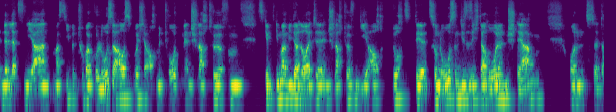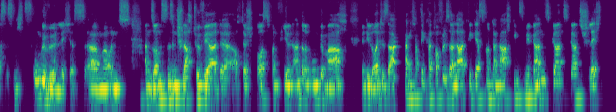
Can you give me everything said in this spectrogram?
in den letzten Jahren massive Tuberkuloseausbrüche, auch mit Toten in Schlachthöfen. Es gibt immer wieder Leute in Schlachthöfen, die auch durch die Zoonosen, die sie sich da holen, sterben. Und äh, das ist nichts Ungewöhnliches. Ähm, und ansonsten sind Schlachthöfe ja der, auch der Spross von vielen anderen Ungemach. Wenn die Leute sagen, ich habe den Kartoffelsalat gegessen und danach ging es mir ganz, ganz, ganz schlecht,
